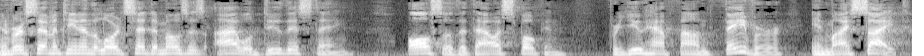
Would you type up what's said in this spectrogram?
In verse 17, and the Lord said to Moses, I will do this thing also that thou hast spoken, for you have found favor in my sight,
